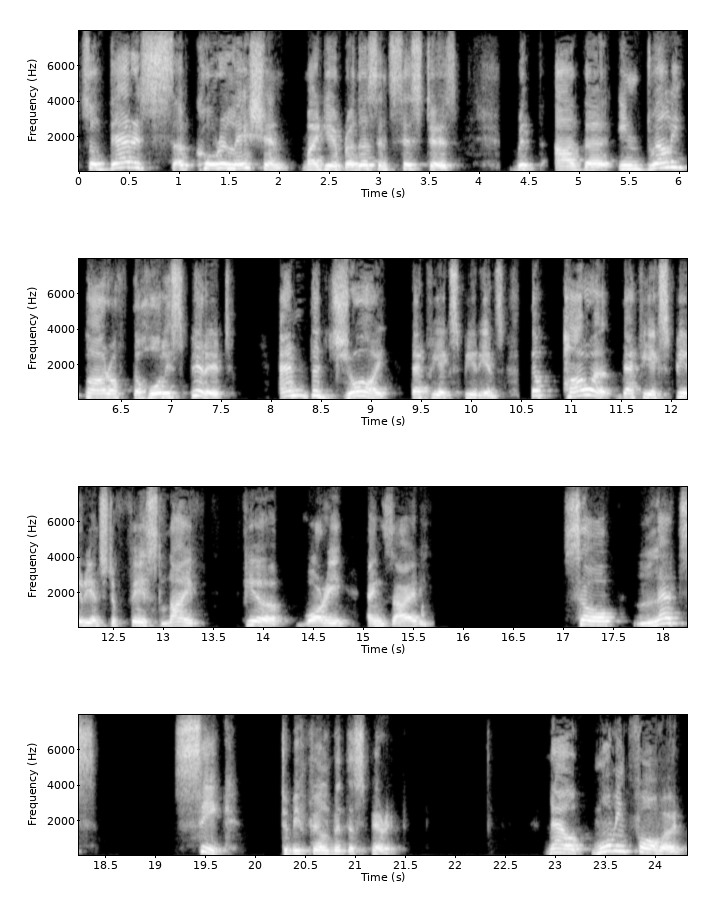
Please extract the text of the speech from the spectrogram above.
So there is a correlation, my dear brothers and sisters, with uh, the indwelling power of the Holy Spirit and the joy that we experience, the power that we experience to face life, fear, worry, anxiety. So let's seek to be filled with the Spirit. Now, moving forward,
